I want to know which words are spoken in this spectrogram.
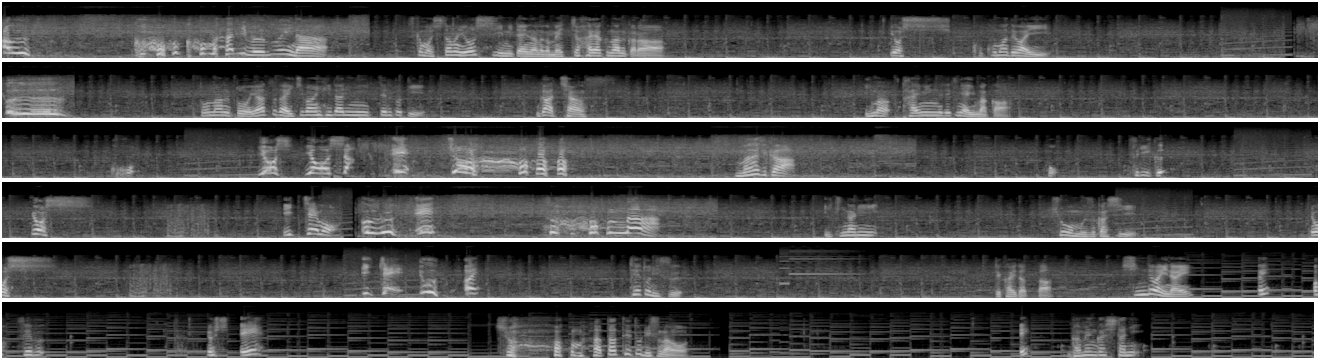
あうこ こマジむずいな。しかも下のヨッシーみたいなのがめっちゃ速くなるから。よし。ここまではいい。となると、奴が一番左に行ってる時がチャンス。今、タイミング的には今か。ここ。よしよっしゃえちょ マジかほ、次行く。よし行っちゃえもうううえ？そんな。いきなり、超難しい。よし。いっちゃえうっあいテトリス。って書いてあった。死んではいない。え？あ、セーブ。よし、え？ちょ、またテトリスなの？画面が下に。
